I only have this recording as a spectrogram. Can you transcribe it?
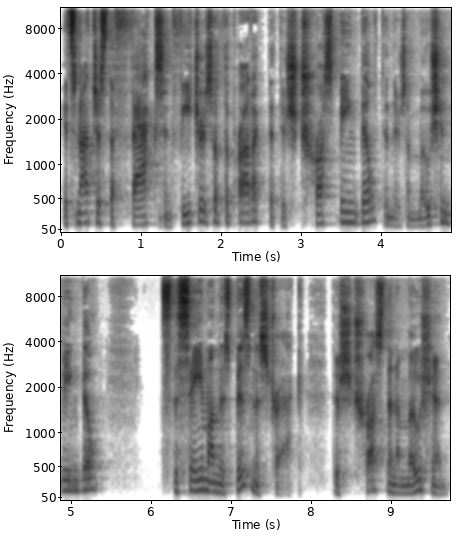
it's not just the facts and features of the product that there's trust being built and there's emotion being built. It's the same on this business track. There's trust and emotion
